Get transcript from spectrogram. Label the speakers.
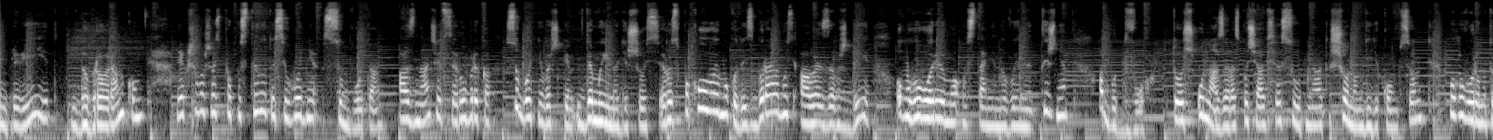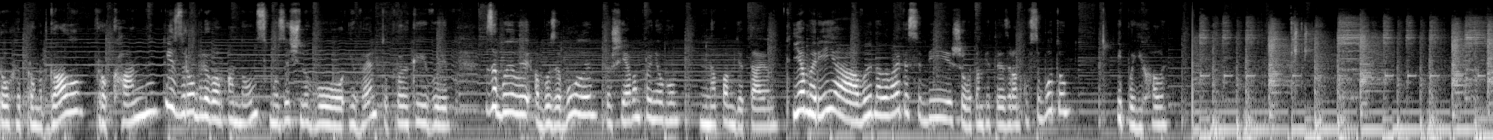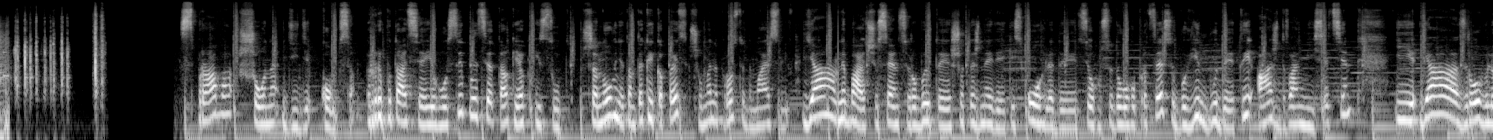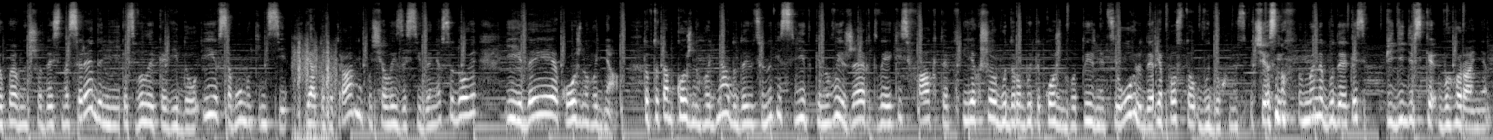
Speaker 1: Всім привіт! Доброго ранку! Якщо ви щось пропустили, то сьогодні субота. А значить, це рубрика Суботні вершки, де ми іноді щось розпаковуємо, кудись збираємось, але завжди обговорюємо останні новини тижня або двох. Тож у нас зараз почався суд над Шоном Діді Компсом. Поговоримо трохи про Медгалу, про Канни і зроблю вам анонс музичного івенту, про який ви забили або забули. Тож я вам про нього напам'ятаю. Я Марія. А ви наливайте собі, що ви там п'єте зранку в суботу, і поїхали. Справа Шона Діді Компса. Репутація його сиплеться, так як і суд. Шановні, там такий капець, що в мене просто немає слів. Я не бачу сенсу робити щотижневі якісь огляди цього судового процесу, бо він буде йти аж два місяці. І я зроблю певно, що десь на середині якесь велике відео, і в самому кінці 5 травня почали засідання судові і йде кожного дня. Тобто там кожного дня додаються нові свідки, нові жертви, якісь факти. І якщо я буду робити кожного тижня ці огляди, я просто видохнусь. Чесно, в мене буде якесь підідівське вигорання.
